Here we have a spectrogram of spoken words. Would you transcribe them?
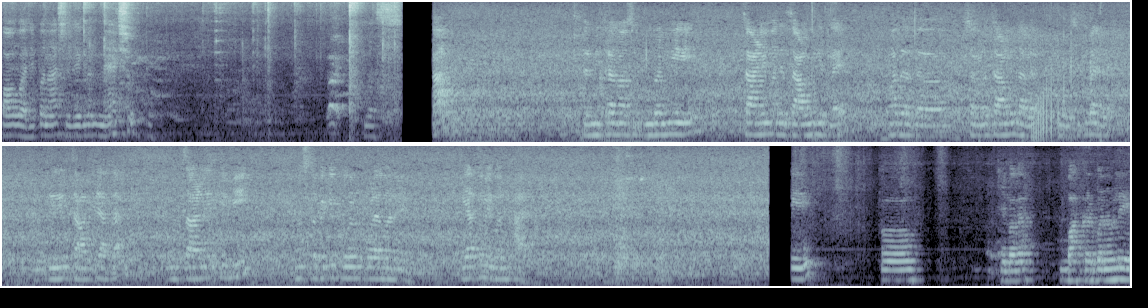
पावभाजी पण अशी एकदम मॅश होते. बस. तर मित्रांनो असं पुरण मी चाळणीमध्ये चाळून घेतलंय. माझं आता सगळं चाळून झालं. थोडंसं राहिलं ते चालते आता. मग चाळले की मी मस्तपैकी पुरणपोळ्या बनवेन या तुम्ही पण खाय. हे हे बघा भाकर बनवले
